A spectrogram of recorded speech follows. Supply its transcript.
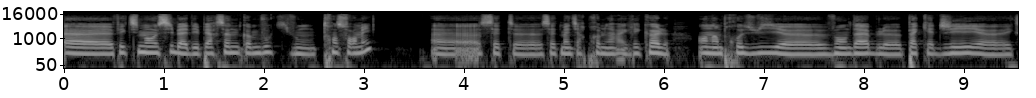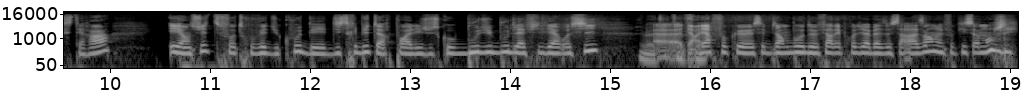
euh, effectivement aussi bah, des personnes comme vous qui vont transformer euh, cette, euh, cette, matière première agricole en un produit vendable, packagé, etc. Et ensuite, il faut trouver du coup des distributeurs pour aller jusqu'au bout du bout de la filière aussi. Eh ben, derrière, faut que c'est bien beau de faire des produits à base de sarrasin, mais il faut qu'ils soient mangés.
